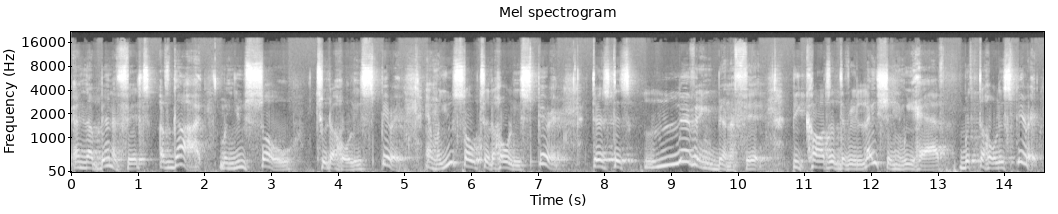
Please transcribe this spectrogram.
and the benefits of God when you sow to the Holy Spirit. And when you sow to the Holy Spirit, there's this living benefit because of the relation we have with the Holy Spirit.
